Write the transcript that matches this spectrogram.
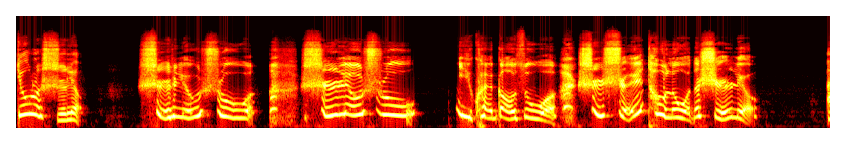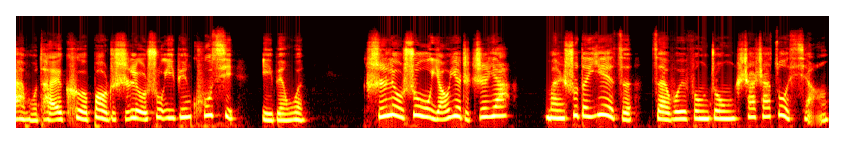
丢了石榴。石榴树啊，石榴树！”你快告诉我，是谁偷了我的石榴？艾姆台克抱着石榴树，一边哭泣一边问：“石榴树摇曳着枝丫，满树的叶子在微风中沙沙作响。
